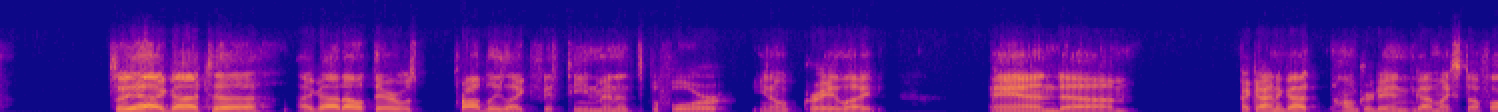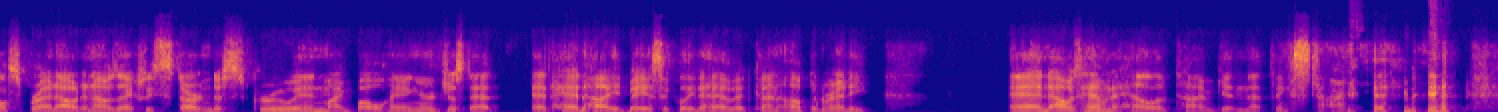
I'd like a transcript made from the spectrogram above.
So yeah, I got uh I got out there. It was probably like 15 minutes before, you know, gray light. And um I kind of got hunkered in, got my stuff all spread out, and I was actually starting to screw in my bow hanger just at at head height, basically, to have it kind of up and ready. And I was having a hell of a time getting that thing started.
